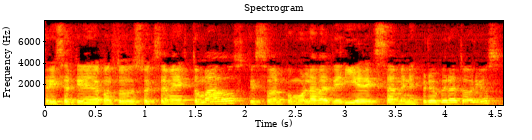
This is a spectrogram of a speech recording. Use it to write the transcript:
revisar que venga con todos sus exámenes tomados, que son como la batería de exámenes preoperatorios,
